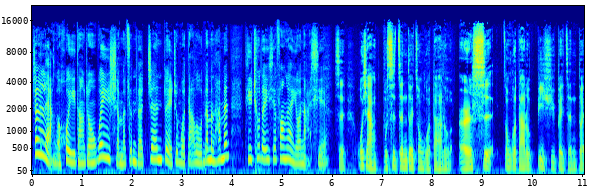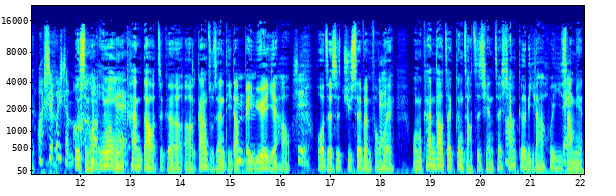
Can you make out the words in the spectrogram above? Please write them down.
这两个会议当中为什么这么的针对中国大陆？那么他们提出的一些方案有哪些？是，我想不是针对中国大陆，而是中国大陆必须被针对。哦，是为什么？为什么？因为我们。我们看到这个呃，刚刚主持人提到北约也好，是、或者是 G7 峰会，我们看到在更早之前，在香格里拉会议上面，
